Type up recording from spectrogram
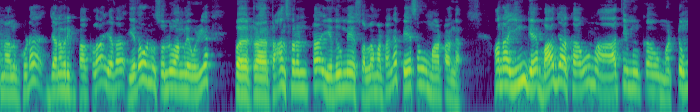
ஆனாலும் கூட ஜனவரிக்கு பார்க்கலாம். ஏதோ ஏதோ ஒன்று சொல்லுவாங்களே ஒழிய இப்போ டிரான்ஸ்பரண்டா எதுவுமே சொல்ல மாட்டாங்க பேசவும் மாட்டாங்க. ஆனா இங்க பாஜகவும் அதிமுகவும் மட்டும்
